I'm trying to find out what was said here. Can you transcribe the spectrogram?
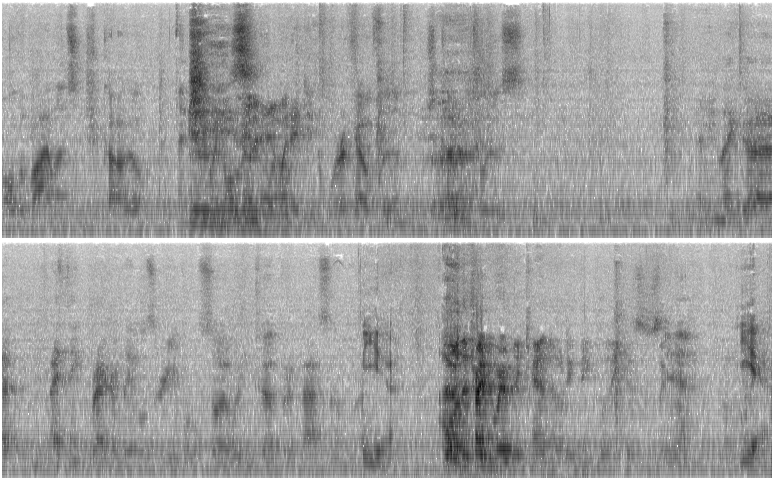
all the violence in Chicago, and then when, Oh, really? and when it didn't work out for them, they just cut them loose. I mean, like, uh, I think record labels are evil, so I wouldn't uh, put it past them. but- yeah. Well, they're trying to do whatever they can now to make money because it's like, Yeah. Yeah.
